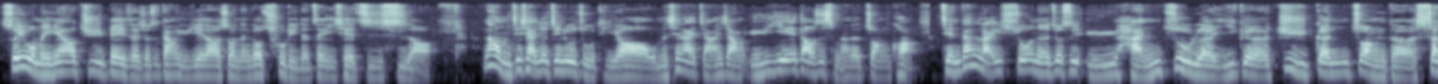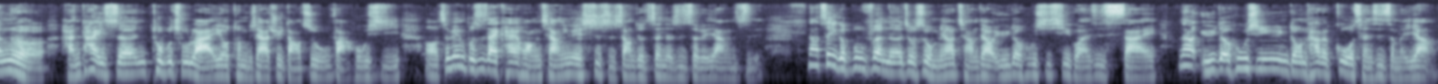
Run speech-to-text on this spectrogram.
所以我们一定要具备着，就是当鱼噎到的时候能够处理的这一切知识哦。那我们接下来就进入主题哦。我们先来讲一讲鱼噎到是什么样的状况。简单来说呢，就是鱼含住了一个巨根状的生饵，含太深，吐不出来，又吞不下去，导致无法呼吸。哦，这边不是在开黄腔，因为事实上就真的是这个样子。那这个部分呢，就是我们要强调鱼的呼吸器官是鳃。那鱼的呼吸运动，它的过程是怎么样？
